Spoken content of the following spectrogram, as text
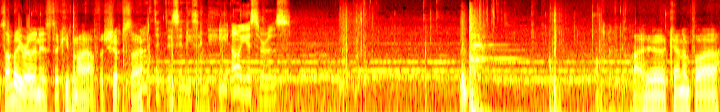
Somebody really needs to keep an eye out for ships, though. I don't think there's anything here. Oh, yes, there is. I hear cannon fire.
